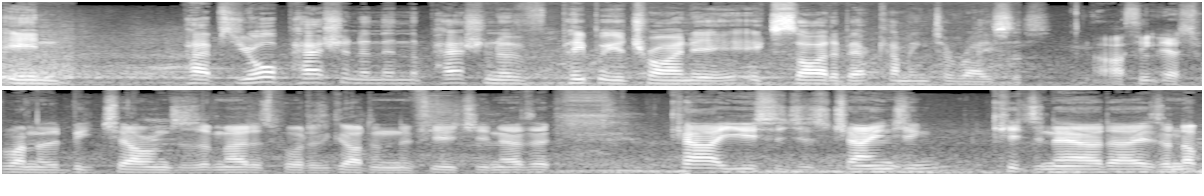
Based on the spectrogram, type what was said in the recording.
in perhaps your passion and then the passion of people you're trying to excite about coming to races? I think that's one of the big challenges that motorsport has got in the future. You know, the car usage is changing. Kids nowadays are not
